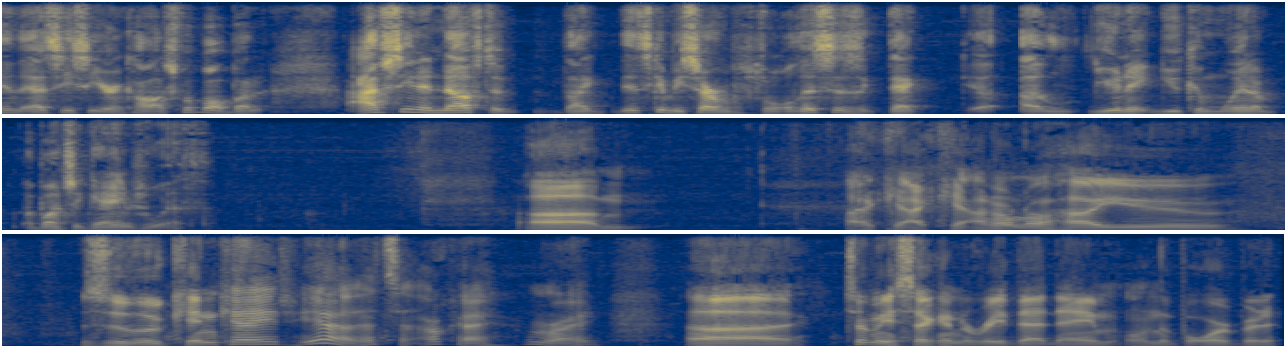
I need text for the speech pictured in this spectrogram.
in the SEC or in college football, but I've seen enough to like this can be serviceable. This is that a unit you can win a, a bunch of games with. Um, I I can't. I don't know how you Zulu Kincaid. Yeah, that's okay. I'm right. Uh, took me a second to read that name on the board, but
